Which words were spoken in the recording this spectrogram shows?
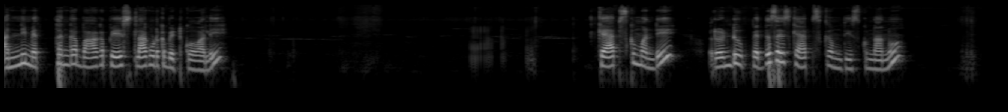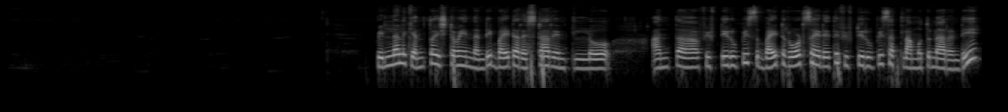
అన్నీ మెత్తంగా బాగా పేస్ట్ లాగా ఉడకబెట్టుకోవాలి. క్యాప్సికమ్ అండి. రెండు పెద్ద సైజ్ క్యాప్సికమ్ తీసుకున్నాను. పిల్లలకి ఎంతో ఇష్టమైందండి. బయట రెస్టారెంట్లో అంత ఫిఫ్టీ రూపీస్ బయట రోడ్ సైడ్ అయితే ఫిఫ్టీ రూపీస్ అట్లా అమ్ముతున్నారండి.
